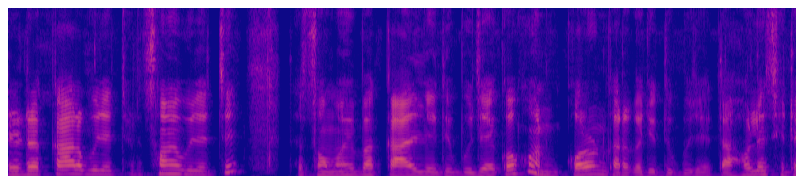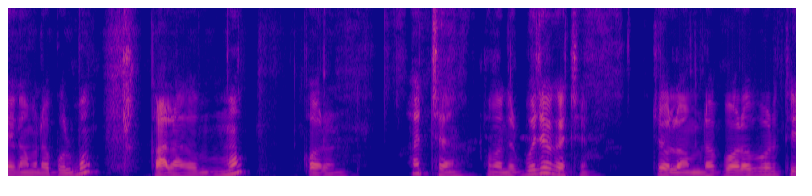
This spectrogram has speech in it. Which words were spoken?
এটা কাল বোঝাচ্ছে সময় বোঝাচ্ছে। তা সময় বা কাল যদি বোঝায় কখন? করণ কারকে যদি বোঝায়, তাহলে সেটাকে আমরা বলব কালাত্মক করণ আচ্ছা তোমাদের বোঝা গেছে? চলো আমরা পরবর্তী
